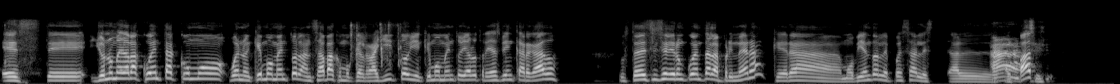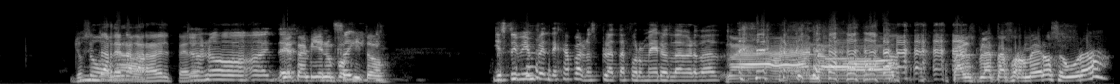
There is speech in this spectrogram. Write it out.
este, yo no me daba cuenta cómo, bueno, en qué momento lanzaba como que el rayito y en qué momento ya lo traías bien cargado. ¿Ustedes sí se dieron cuenta la primera? Que era moviéndole pues al, al, al Ah, pad. sí. Yo sí No. tardé en agarrar el pedo. Yo no. eh, Yo también un soy- poquito. Yo estoy bien pendeja para los plataformeros, la verdad. Ah, no. ¿Para los plataformeros, segura?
